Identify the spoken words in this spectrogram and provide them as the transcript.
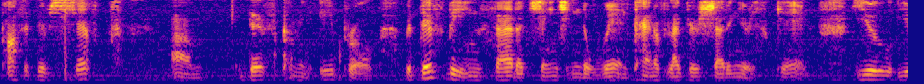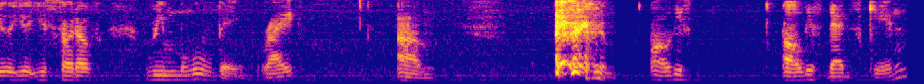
positive shift um, this coming April. With this being said, a change in the wind, kind of like you're shedding your skin. You, you, you, you sort of removing, right? Um, all this all this dead skin.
